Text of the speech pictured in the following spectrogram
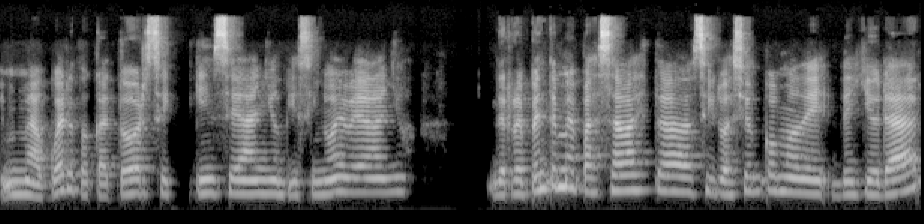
me acuerdo, 14, 15 años, 19 años, de repente me pasaba esta situación como de, llorar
